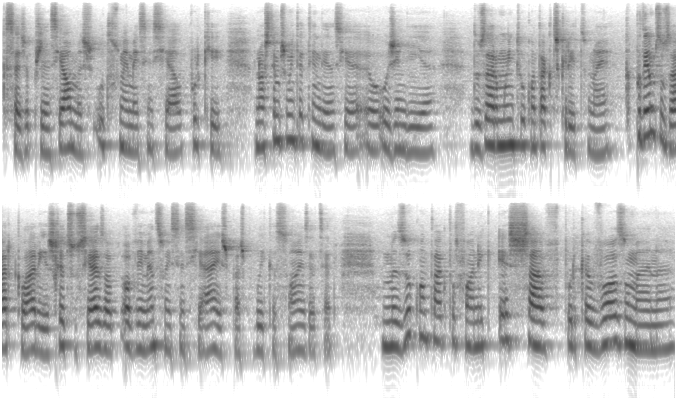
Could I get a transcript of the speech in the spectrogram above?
que seja presencial, mas o telefonema é essencial porque nós temos muita tendência hoje em dia de usar muito o contacto escrito, não é? Que podemos usar, claro, e as redes sociais, obviamente, são essenciais para as publicações, etc. Mas o contacto telefónico é chave porque a voz humana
